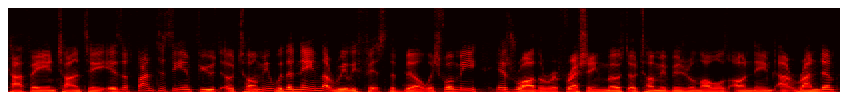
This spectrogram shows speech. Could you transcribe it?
Cafe Enchante is a fantasy-infused otome with a name that really fits the bill, which for me is rather refreshing. Most otome visual novels are named at random,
